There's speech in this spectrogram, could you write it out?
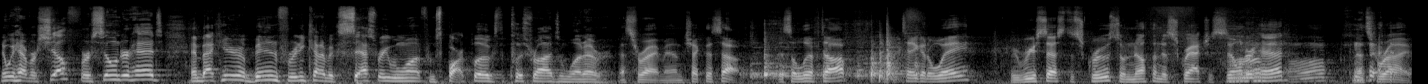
Then we have our shelf for our cylinder heads, and back here, a bin for any kind of accessory we want, from spark plugs to push rods and whatever. That's right, man. Check this out. This will lift up, take it away. We recess the screw so nothing to scratch the cylinder uh-huh. head. Uh-huh. That's right.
